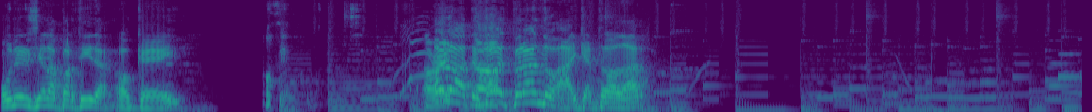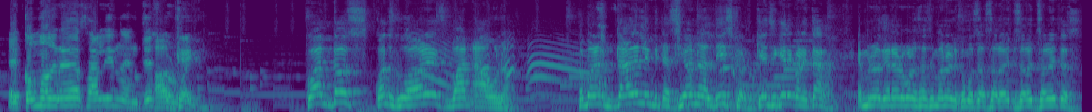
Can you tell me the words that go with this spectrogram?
Unirse a la partida. Ok. Ok. Hola, te ah, estaba esperando. Hay que a todo dar. ¿Cómo agregas a alguien en Discord, Ok. güey? ¿Cuántos, ¿Cuántos jugadores van a uno? ¿Cómo, dale la invitación al Discord. ¿Quién se quiere conectar? Emanuel Guerrero, buenos días, Emanuel. ¿Cómo estás? Saluditos, saluditos, saluditos.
